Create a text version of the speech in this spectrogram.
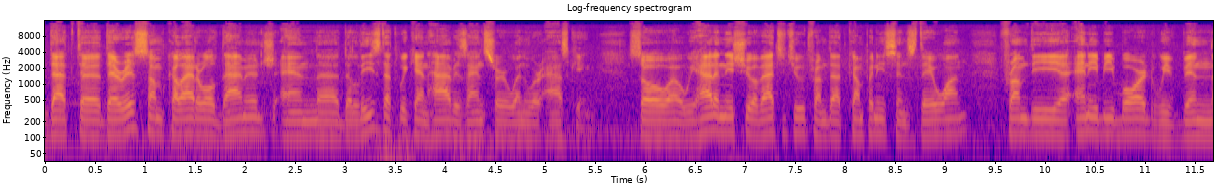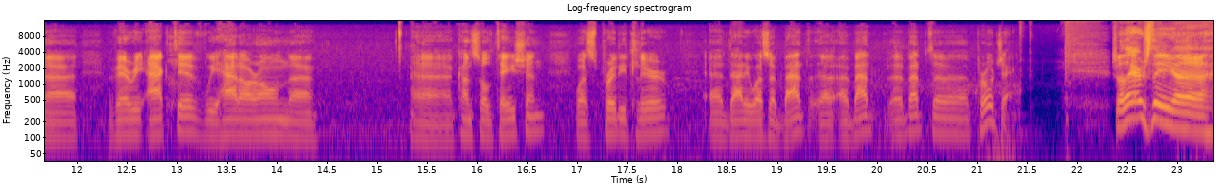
That uh, there is some collateral damage, and uh, the least that we can have is answer when we're asking. So uh, we had an issue of attitude from that company since day one. From the uh, NEB board, we've been uh, very active. We had our own. Uh, consultation was pretty clear that it was a bad, a bad, a bad project. So there's the uh,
